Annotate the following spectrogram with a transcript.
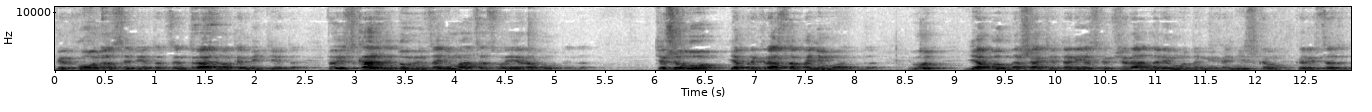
Верховного Совета, Центрального комитета. То есть каждый должен заниматься своей работой. да. Тяжело, я прекрасно понимаю. Да. И вот я был на шахте Торецкой вчера на ремонтно-механическом, как говорится,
